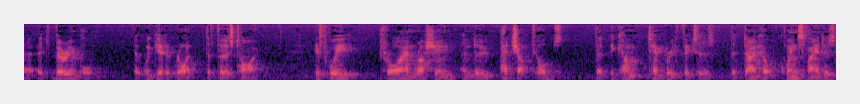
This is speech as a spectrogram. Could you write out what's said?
uh, it's very important that we get it right the first time. If we try and rush in and do patch-up jobs that become temporary fixes that don't help Queenslanders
